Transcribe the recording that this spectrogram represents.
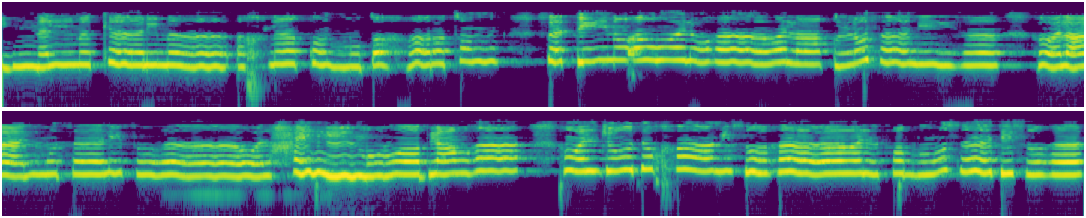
إن المكارم أخلاق مطهرة فالدين أولها والعقل ثانيها والعلم ثالثها والحلم رابعها والجود خامسها والفضل سادسها.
